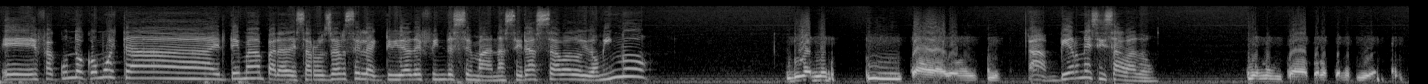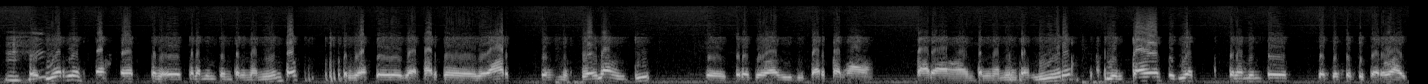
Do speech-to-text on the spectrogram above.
Eh, Facundo, ¿cómo está el tema para desarrollarse la actividad de fin de semana? ¿Será sábado y domingo? Viernes y sábado en sí. Ah, viernes y sábado. Viernes y sábado por los que me piden. Uh -huh. El viernes va a ser eh, solamente entrenamientos, porque hace la parte de arte, que es mi escuela en sí, que creo que va a habilitar para, para entrenamientos libres. Y el sábado sería solamente lo que es el Superbike,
